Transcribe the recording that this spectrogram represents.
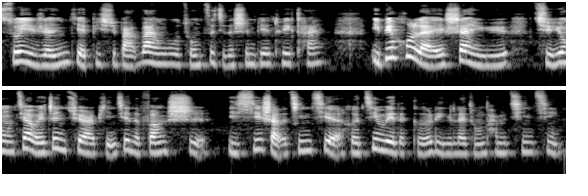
所以，人也必须把万物从自己的身边推开，以便后来善于取用较为正确而平静的方式，以稀少的亲切和敬畏的隔离来同他们亲近。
